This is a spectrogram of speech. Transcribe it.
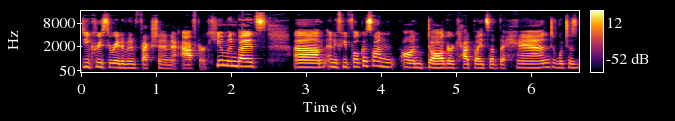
decrease the rate of infection after human bites. Um, and if you focus on on dog or cat bites of the hand, which is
